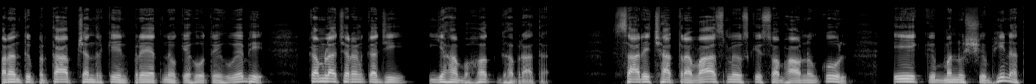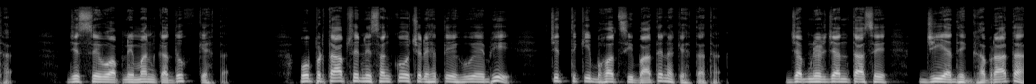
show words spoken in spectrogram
परंतु प्रताप चंद्र के इन प्रयत्नों के होते हुए भी कमलाचरण का जी यहाँ बहुत घबराता। सारे छात्रावास में उसके स्वभावानुकूल एक मनुष्य भी न था, जिससे वो अपने मन का दुख कहता। वो प्रताप से निसंकोच रहते हुए भी चित्त की बहुत सी बातें न कहता था। जब निर्जनता से जी अधिक घबराता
